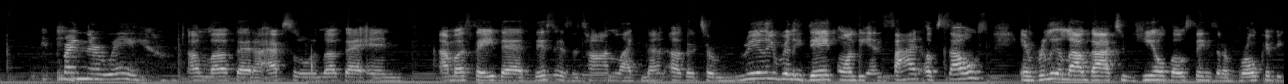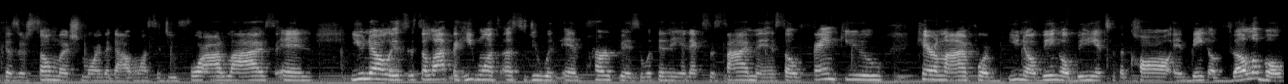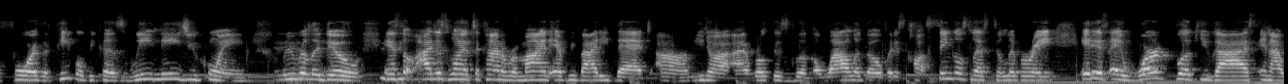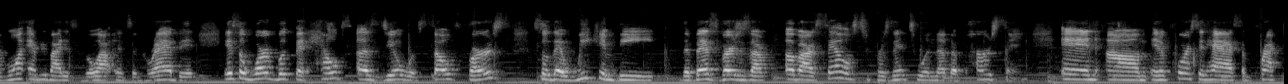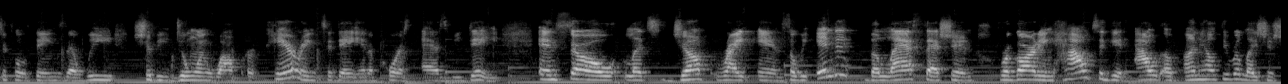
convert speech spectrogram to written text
find their way. I love that. I absolutely love that, and I must say that this is a time like none other to really, really dig on the inside of self and really allow God to heal those things that are broken because there's so much more that God wants to do for our lives. And you know, it's it's a lot that He wants us to do within purpose, within the next assignment. And so thank you, Caroline, for you know being obedient to the call and being available for the people because we need you, Queen. We really do. And so I just wanted to kind of remind everybody that um, you know, I, I wrote this book a while ago, but it's called Singles Let's Deliberate. It is a workbook, you guys, and I want everybody to go out and to grab it. It's a workbook that helps us deal with self first so that we can be the best versions of, of ourselves to present to another person. And um, and of course it has some practical things that we should be doing while preparing today, and of course as we date. And so let's jump right in. So we ended the last session regarding how to get out of unhealthy relationships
